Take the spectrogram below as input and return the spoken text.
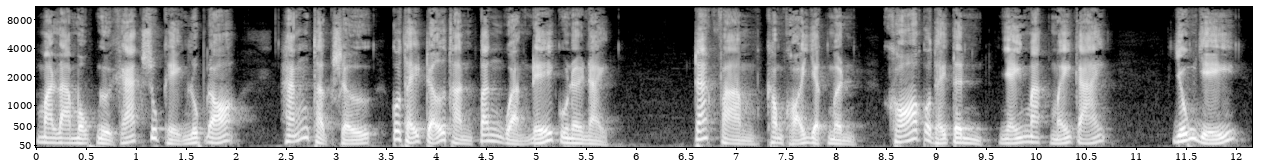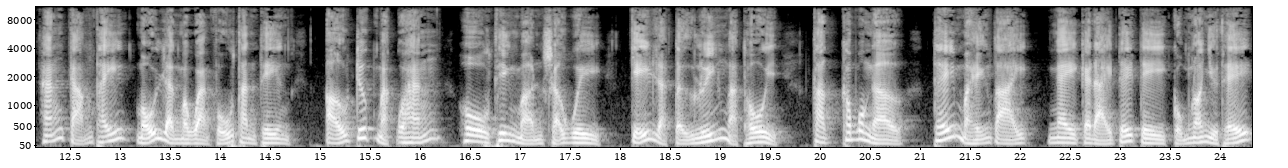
mà là một người khác xuất hiện lúc đó, hắn thật sự có thể trở thành tân hoàng đế của nơi này. Trác Phàm không khỏi giật mình, khó có thể tin, nhảy mắt mấy cái. vốn dĩ, hắn cảm thấy mỗi lần mà Hoàng Phủ Thanh Thiên ở trước mặt của hắn, Hồ Thiên Mệnh sở quy chỉ là tự luyến mà thôi. Thật không có ngờ, thế mà hiện tại, ngay cả Đại Tế Ti cũng nói như thế,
